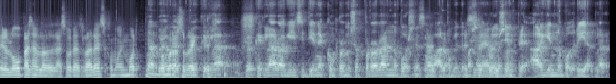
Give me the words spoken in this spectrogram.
Pero luego pasa lo de las horas raras como Immort- No, pero, como pero- pero es Resurrected. que claro, pero es que claro, aquí si tienes compromisos por horas no puede ser global, porque te pasaría lo siempre. Alguien no podría, claro.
